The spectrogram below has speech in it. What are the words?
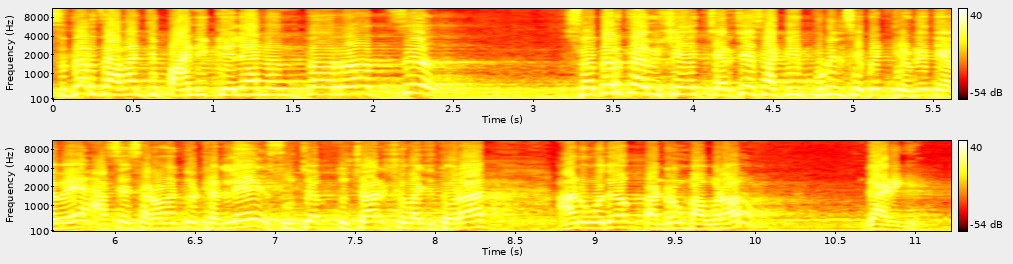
सदर जागांची पाहणी केल्यानंतरच सदरचा विषय चर्चेसाठी पुढील सभेत ठेवण्यात यावे असे सर्वांचे ठरले. सूचक तुषार शिवाजी थोरात अनुमोदक पांडुरंग बाबूराव गाडगे.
